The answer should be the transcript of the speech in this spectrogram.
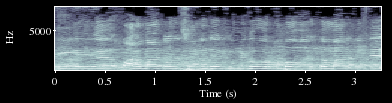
நீங்க வரமாட்டேன்னு சொன்னது எனக்கு மிகவும் ரொம்ப வருத்தமா இருக்குது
